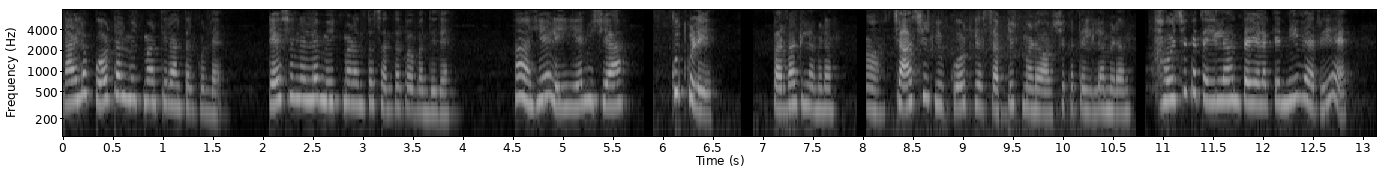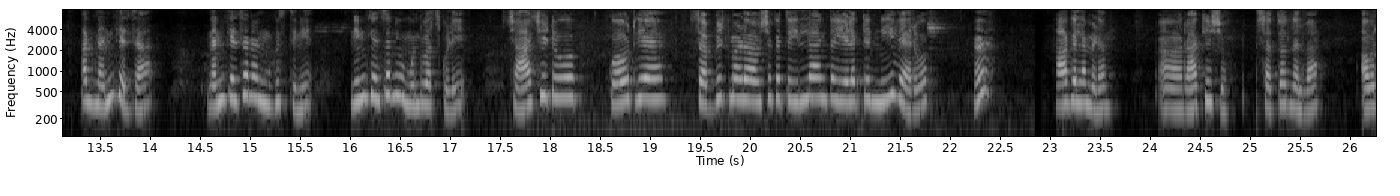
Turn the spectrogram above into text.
ನಾಳೆಲ್ಲ ಕೋರ್ಟಲ್ಲಿ ಮೀಟ್ ಮಾಡ್ತೀರಾ ಅಂತ ಅನ್ಕೊಂಡೆ. ಸ್ಟೇಷನಲ್ಲೇ ಮೀಟ್ ಮಾಡೋಂಥ ಸಂದರ್ಭ ಬಂದಿದೆ. ಹಾಂ, ಹೇಳಿ, ಏನು ವಿಷಯ? ಕೂತ್ಕೊಳ್ಳಿ. ಪರವಾಗಿಲ್ಲ ಮೇಡಮ್. ಹಾಂ, ಚಾರ್ಜ್ ಶೀಟ್ ನೀವು ಕೋರ್ಟ್ಗೆ ಸಬ್ಮಿಟ್ ಮಾಡೋ ಅವಶ್ಯಕತೆ ಇಲ್ಲ ಮೇಡಮ್. ಅವಶ್ಯಕತೆ ಇಲ್ಲ ಅಂತ ಹೇಳೋಕ್ಕೆ ನೀವ್ಯಾರ್ರಿ? ಅದು ನನ್ನ ಕೆಲಸ. ನನ್ನ ಕೆಲಸ ನಾನು ಮುಗಿಸ್ತೀನಿ. ನಿಮ್ಮ ಕೆಲಸ ನೀವು ಮುಂದುವರ್ಸ್ಕೊಳ್ಳಿ. ಚಾರ್ಜ್ ಶೀಟು ಕೋರ್ಟ್ಗೆ ಸಬ್ಮಿಟ್ ಮಾಡೋ ಅವಶ್ಯಕತೆ ಇಲ್ಲ ಅಂತ ಹೇಳೋಕ್ಕೆ ನೀವ್ಯಾರು? ಹಾಂ? ಹಾಗಲ್ಲ ಮೇಡಮ್ ರಾಕೇಶು ಸತ್ತೋದ್ನಲ್ವಾ ಅವರ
